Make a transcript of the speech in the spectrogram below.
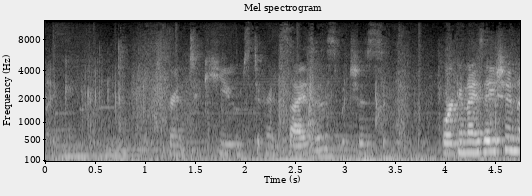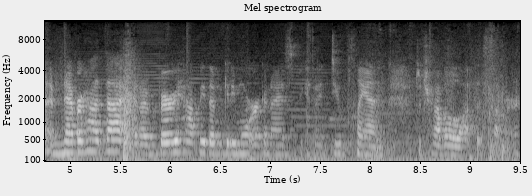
like different cubes, different sizes, which is organization. I've never had that and I'm very happy that I'm getting more organized because I do plan to travel a lot this summer.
